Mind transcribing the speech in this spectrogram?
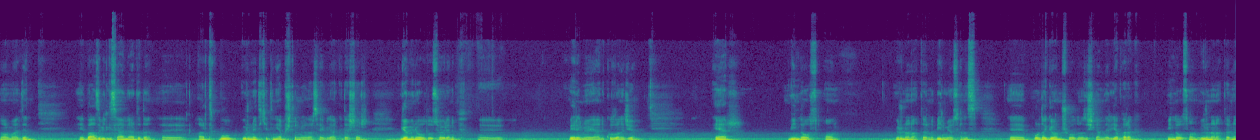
normalde. E, bazı bilgisayarlarda da e, artık bu ürün etiketini yapıştırmıyorlar sevgili arkadaşlar. Gömülü olduğu söylenip e, verilmiyor yani kullanıcıya. Eğer Windows 10 ürün anahtarını bilmiyorsanız e, burada görmüş olduğunuz işlemleri yaparak Windows 10 ürün anahtarına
